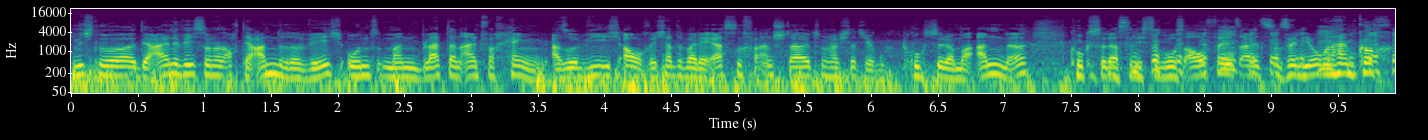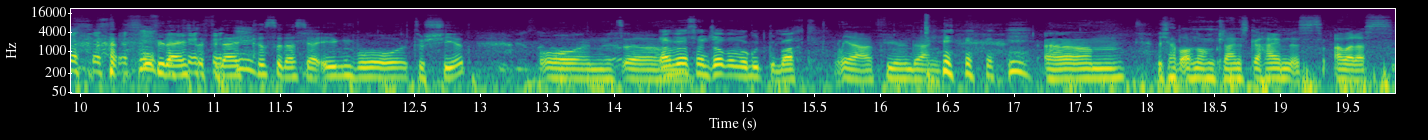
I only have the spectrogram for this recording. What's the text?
nicht nur der eine Weg, sondern auch der andere Weg und man bleibt dann einfach hängen. Also wie ich auch. Ich hatte bei der ersten Veranstaltung, habe ich gesagt, ja gu- guckst du da mal an, ne? guckst du, dass du nicht so groß auffällst als Seniorenheimkoch. vielleicht, vielleicht kriegst du das ja irgendwo touchiert. Und Dafür ähm, hast du deinen Job aber gut gemacht. ja, vielen Dank. ähm, ich habe auch noch ein kleines Geheimnis, aber das,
